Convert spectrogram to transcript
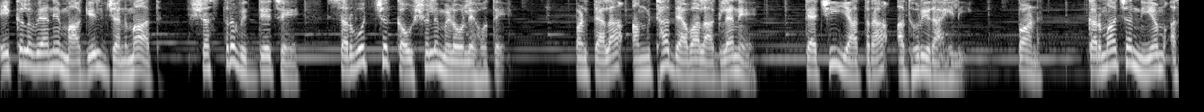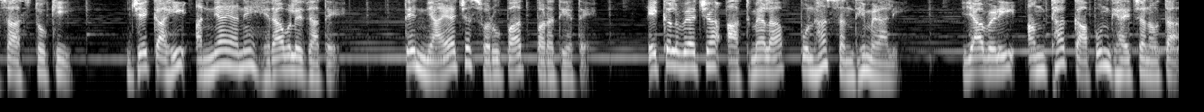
एकलव्याने मागील जन्मात शस्त्रविद्येचे सर्वोच्च कौशल्य मिळवले होते. पण त्याला अंगठा द्यावा लागल्याने त्याची यात्रा अधुरी राहिली. पण कर्माचा नियम असा असतो की जे काही अन्यायाने हिरावले जाते ते न्यायाच्या स्वरूपात परत येते. एकलव्याच्या आत्म्याला पुन्हा संधी मिळाली. यावेळी अंगठा कापून घ्यायचा नव्हता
